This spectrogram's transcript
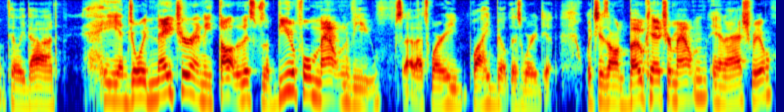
until he died. He enjoyed nature and he thought that this was a beautiful mountain view. So that's where he why he built this where he did, which is on Beaucatcher Mountain in Asheville.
